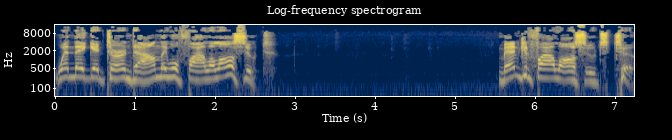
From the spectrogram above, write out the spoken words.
When they get turned down, they will file a lawsuit. Men can file lawsuits, too.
